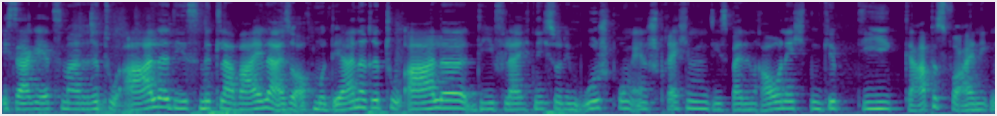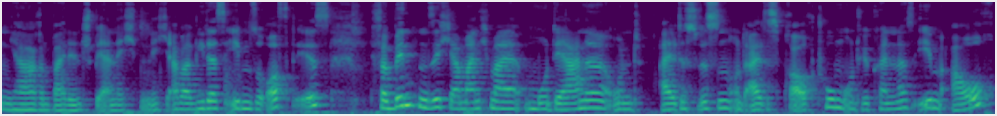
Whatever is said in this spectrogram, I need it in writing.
ich sage jetzt mal Rituale, die es mittlerweile, also auch moderne Rituale, die vielleicht nicht so dem Ursprung entsprechen, die es bei den Rauhnächten gibt, die gab es vor einigen Jahren bei den Sperrnächten nicht. Aber wie das eben so oft ist, verbinden sich ja manchmal moderne und altes Wissen und altes Brauchtum und wir können das eben auch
